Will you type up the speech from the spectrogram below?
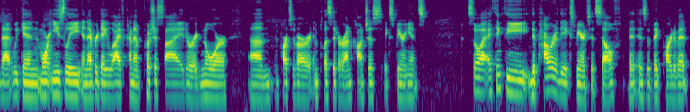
that we can more easily in everyday life kind of push aside or ignore um, parts of our implicit or unconscious experience. So I think the the power of the experience itself is a big part of it.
